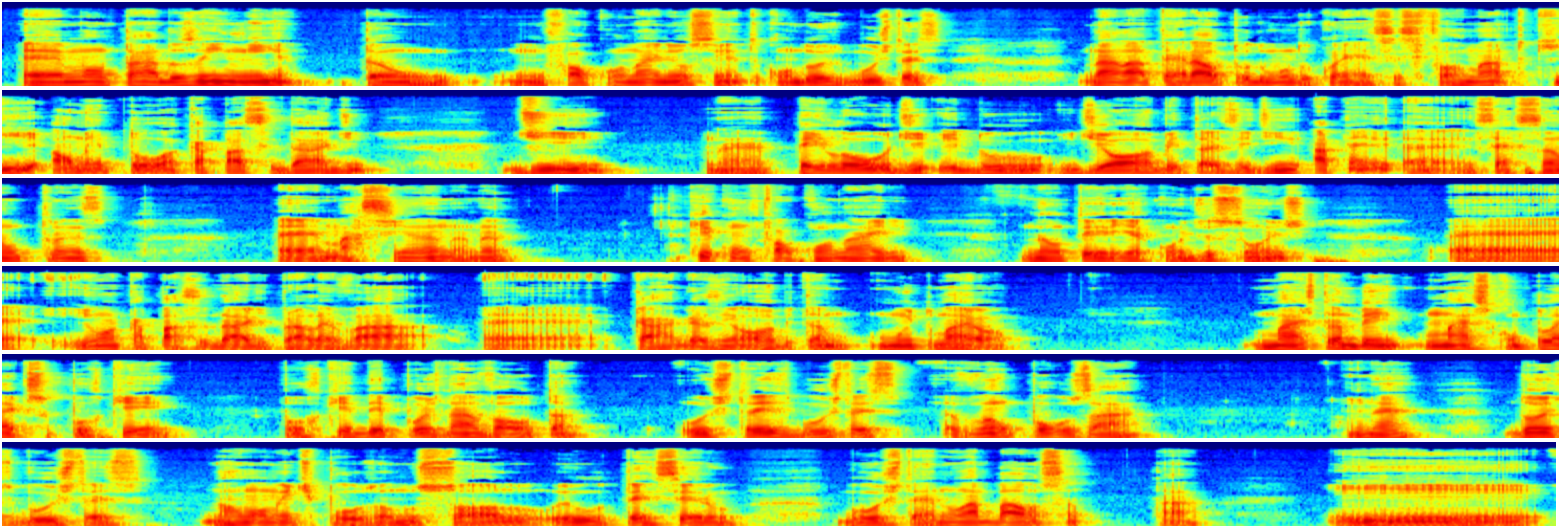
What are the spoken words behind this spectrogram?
É, montados em linha, então um Falcon 9 ao centro com dois boosters na lateral, todo mundo conhece esse formato, que aumentou a capacidade de né, payload e do, de órbitas e de até é, inserção transmarciana, é, né, que com o Falcon 9 não teria condições, é, e uma capacidade para levar é, cargas em órbita muito maior. Mas também mais complexo, por quê? Porque depois da volta os três boosters vão pousar, né? Dois boosters normalmente pousam no solo e o terceiro booster numa balsa, tá? E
